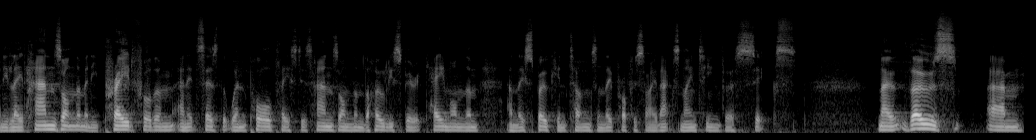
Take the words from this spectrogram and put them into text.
and he laid hands on them and he prayed for them. And it says that when Paul placed his hands on them, the Holy Spirit came on them and they spoke in tongues and they prophesied. Acts 19, verse 6. Now, those um,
